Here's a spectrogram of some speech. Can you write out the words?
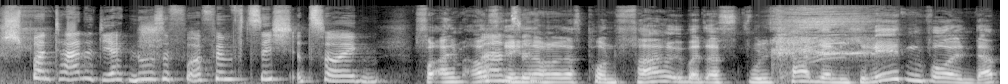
Spontane Diagnose vor 50 Zeugen. Vor allem aufregend auch noch, dass Ponfar über das Vulkan ja nicht reden wollen. Da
